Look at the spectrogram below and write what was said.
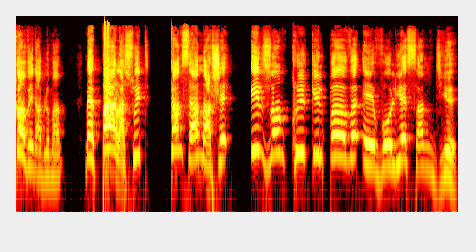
convenablement, mais par la suite, quand ça a marché, ils ont cru qu'ils peuvent évoluer sans Dieu.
